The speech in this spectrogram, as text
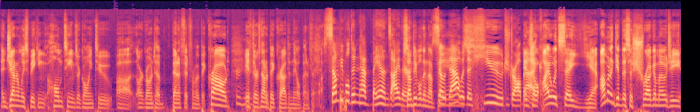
and generally speaking, home teams are going to uh, are going to benefit from a big crowd. Mm-hmm. If there's not a big crowd, then they will benefit less. Some people didn't have bands either. Some people didn't have So that was a bands. huge drawback. And so I would say, yeah, I'm going to give this a shrug emoji,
